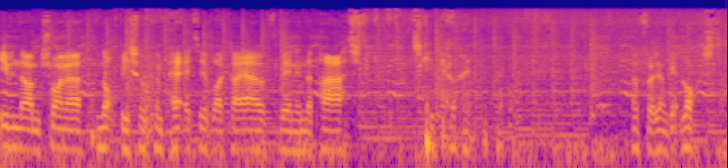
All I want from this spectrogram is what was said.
even though I'm trying to not be so competitive like I have been in the past. Let's keep going. Hopefully I don't get lost.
